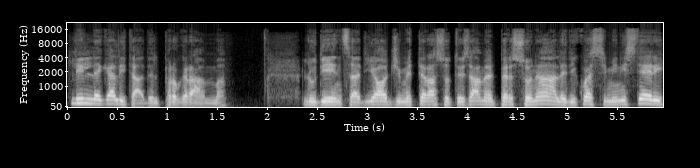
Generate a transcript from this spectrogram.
l'illegalità del programma. L'udienza di oggi metterà sotto esame il personale di questi ministeri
